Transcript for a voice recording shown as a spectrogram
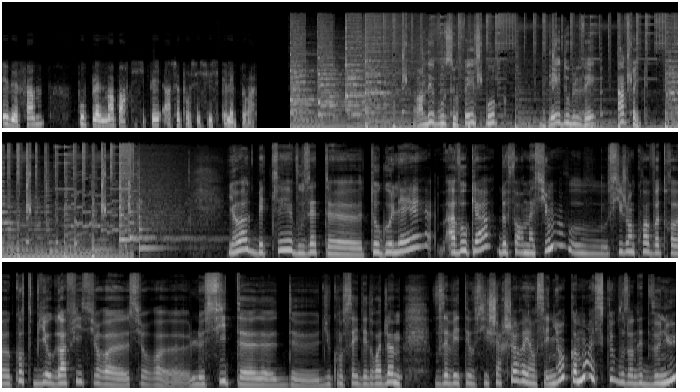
et des femmes pour pleinement participer à ce processus électoral. Rendez-vous sur Facebook DW Afrique. Yawak Bete, vous êtes euh, togolais, avocat de formation. si j'en crois votre courte biographie sur, euh, sur euh, le site du Conseil des droits de l'homme, vous avez été aussi chercheur et enseignant. Comment est-ce que vous en êtes venu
